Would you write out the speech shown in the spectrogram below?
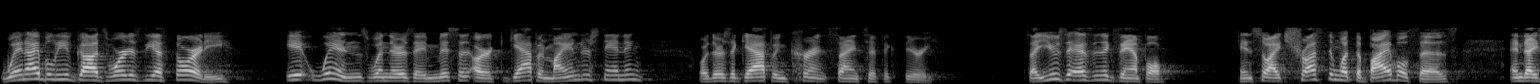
When I believe God's word is the authority, it wins when there's a miss or a gap in my understanding or there's a gap in current scientific theory. So I use it as an example. And so I trust in what the Bible says and I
